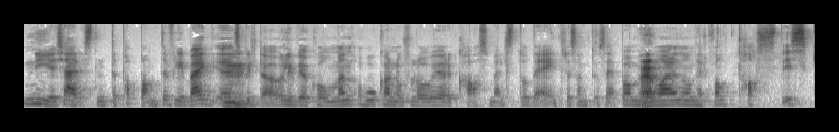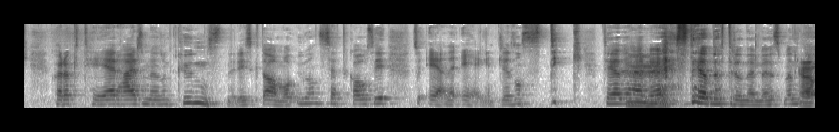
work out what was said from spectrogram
nye kjæresten til pappaen til Fleabag, eh, mm. spilt av Olivia Colman. Og hun kan jo få lov å gjøre hva som helst, og det er interessant å se på. Men ja. hun har en helt fantastisk karakter her, som er en sånn kunstnerisk dame. Og uansett hva hun sier, så er det egentlig en sånn stikk til de her mm. stedøtrene hennes. Men, ja.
